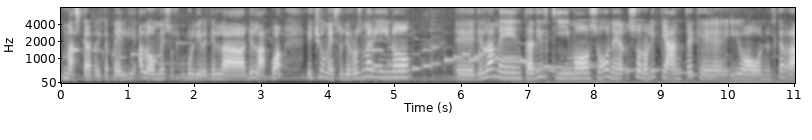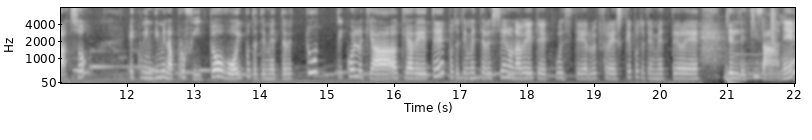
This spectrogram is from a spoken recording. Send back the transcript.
maschera per i capelli. Allora ho messo a bollire dell'acqua dell e ci ho messo del rosmarino, eh, della menta, del timo, sono, sono le piante che io ho nel terrazzo e quindi me ne approfitto, voi potete mettere tutte tutti quello che, ha, che, avete, potete mettere se non avete queste erbe fresche, potete mettere delle tisane,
